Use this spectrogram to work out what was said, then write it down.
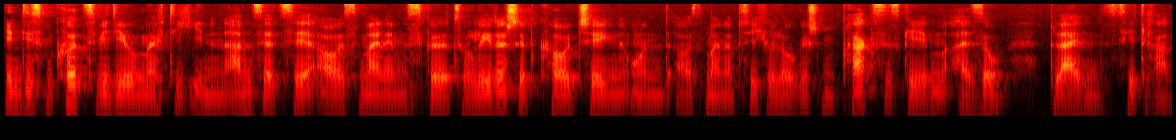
In diesem Kurzvideo möchte ich Ihnen Ansätze aus meinem Spiritual Leadership Coaching und aus meiner psychologischen Praxis geben, also bleiben Sie dran.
